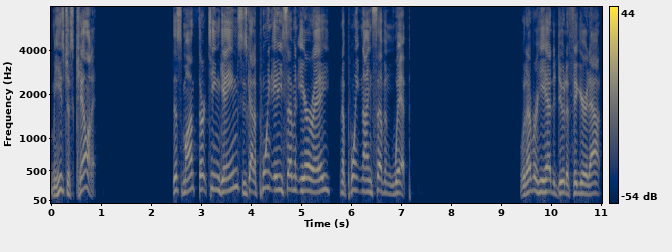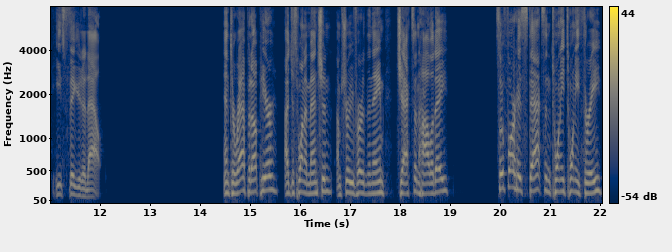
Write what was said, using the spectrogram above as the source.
I mean, he's just killing it. This month, 13 games, he's got a .87 ERA and a .97 whip. Whatever he had to do to figure it out, he's figured it out. And to wrap it up here, I just want to mention I'm sure you've heard the name Jackson Holliday. So far, his stats in 2023,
